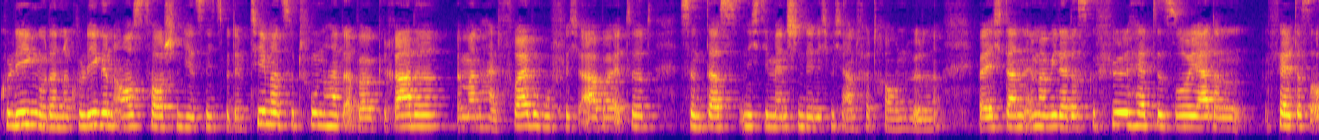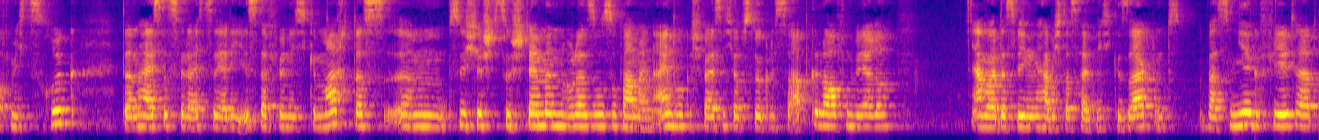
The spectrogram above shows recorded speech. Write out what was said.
Kollegen oder einer Kollegin austauschen, die jetzt nichts mit dem Thema zu tun hat, aber gerade wenn man halt freiberuflich arbeitet, sind das nicht die Menschen, denen ich mich anvertrauen würde, weil ich dann immer wieder das Gefühl hätte, so ja, dann fällt das auf mich zurück dann heißt das vielleicht so, ja, die ist dafür nicht gemacht, das ähm, psychisch zu stemmen oder so. So war mein Eindruck. Ich weiß nicht, ob es wirklich so abgelaufen wäre. Aber deswegen habe ich das halt nicht gesagt. Und was mir gefehlt hat,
